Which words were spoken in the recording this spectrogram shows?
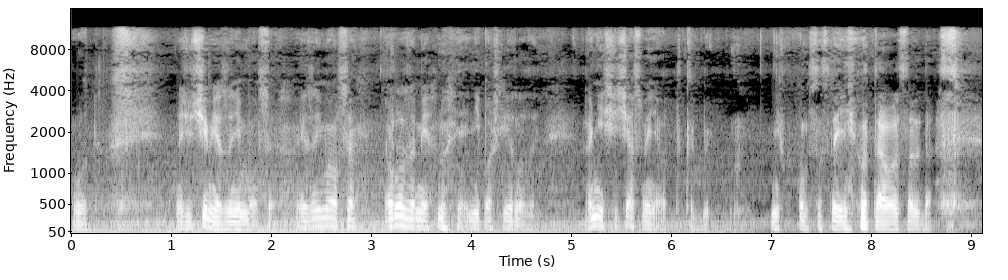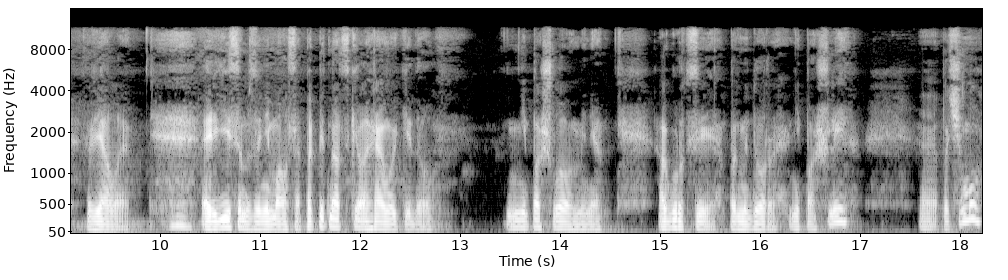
Вот. Значит, чем я занимался? Я занимался розами, ну, не пошли розы. Они сейчас у меня вот как бы ни в каком состоянии вот того среда вялая. Редисом занимался, по 15 килограмм выкидывал. Не пошло у меня. Огурцы, помидоры не пошли. Э, почему?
